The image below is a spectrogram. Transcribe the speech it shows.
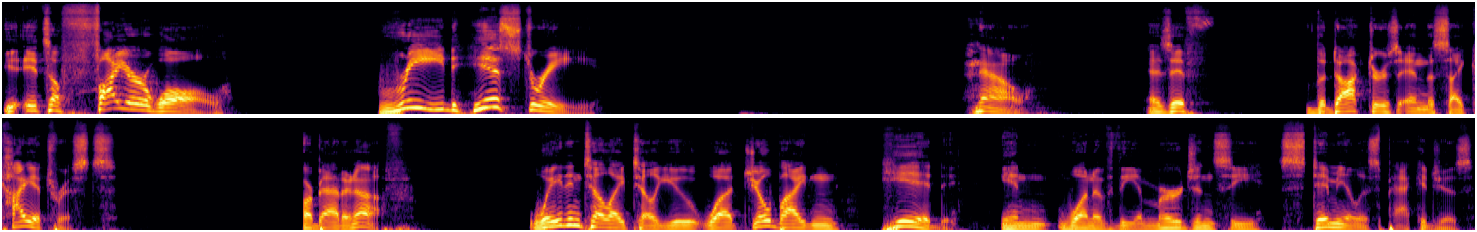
It's a firewall. Read history. Now, as if the doctors and the psychiatrists are bad enough, wait until I tell you what Joe Biden hid in one of the emergency stimulus packages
